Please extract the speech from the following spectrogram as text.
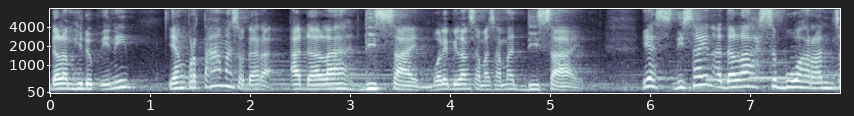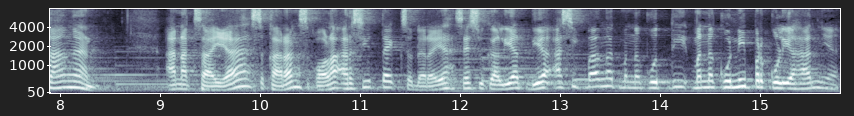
dalam hidup ini. Yang pertama saudara adalah desain. Boleh bilang sama-sama desain. Yes, desain adalah sebuah rancangan anak saya sekarang sekolah arsitek, saudara ya. Saya suka lihat dia asik banget menekuti, menekuni perkuliahannya.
